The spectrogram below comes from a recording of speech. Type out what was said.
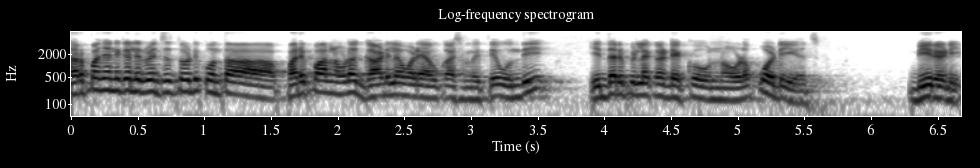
సర్పంచ్ ఎన్నికలు నిర్వహించడంతో కొంత పరిపాలన కూడా గాడిలో పడే అవకాశం అయితే ఉంది. ఇద్దరు పిల్ల కంటే ఎక్కువ ఉన్న కూడా పోటీ చేయొచ్చు. Be ready.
